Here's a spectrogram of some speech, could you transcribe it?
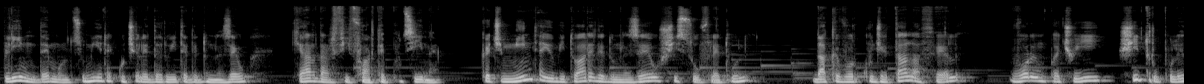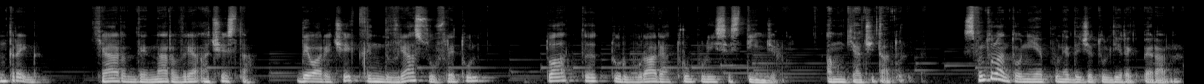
plin de mulțumire cu cele dăruite de Dumnezeu, chiar dar fi foarte puține. Căci mintea iubitoare de Dumnezeu și sufletul, dacă vor cugeta la fel, vor împăciui și trupul întreg, chiar de n-ar vrea acesta, deoarece când vrea sufletul, toată turburarea trupului se stinge. Am încheiat citatul. Sfântul Antonie pune degetul direct pe rană.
